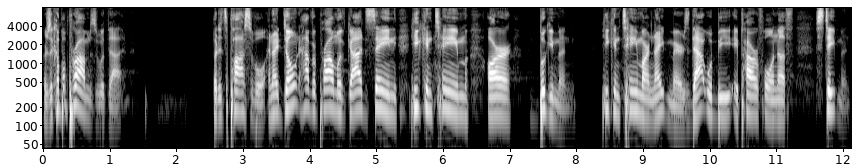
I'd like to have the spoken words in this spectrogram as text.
There's a couple problems with that, but it's possible. And I don't have a problem with God saying He can tame our boogeymen, He can tame our nightmares. That would be a powerful enough statement.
